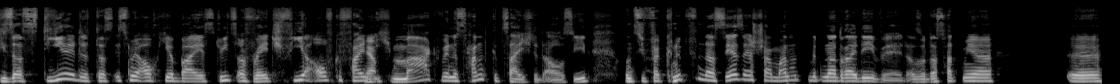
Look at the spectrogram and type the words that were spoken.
dieser Stil, das, das ist mir auch hier bei Streets of Rage 4 aufgefallen. Ja. Ich mag, wenn es handgezeichnet aussieht. Und sie verknüpfen das sehr, sehr charmant mit einer 3D-Welt. Also das hat mir äh,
